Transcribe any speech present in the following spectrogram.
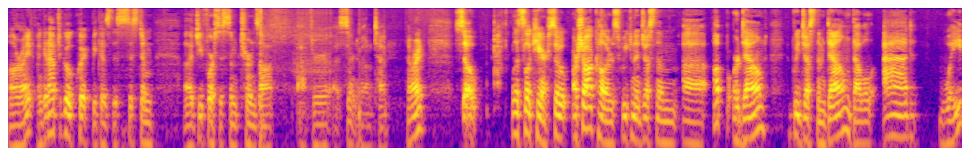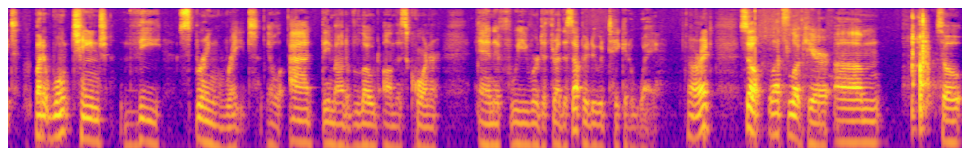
All right, I'm going to have to go quick because this system, uh, G-Force system turns off after a certain amount of time. All right, so let's look here. So our shock collars, we can adjust them uh, up or down. If we adjust them down, that will add weight, but it won't change the spring rate. It will add the amount of load on this corner. And if we were to thread this up, it would take it away. All right, so let's look here. Um, so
